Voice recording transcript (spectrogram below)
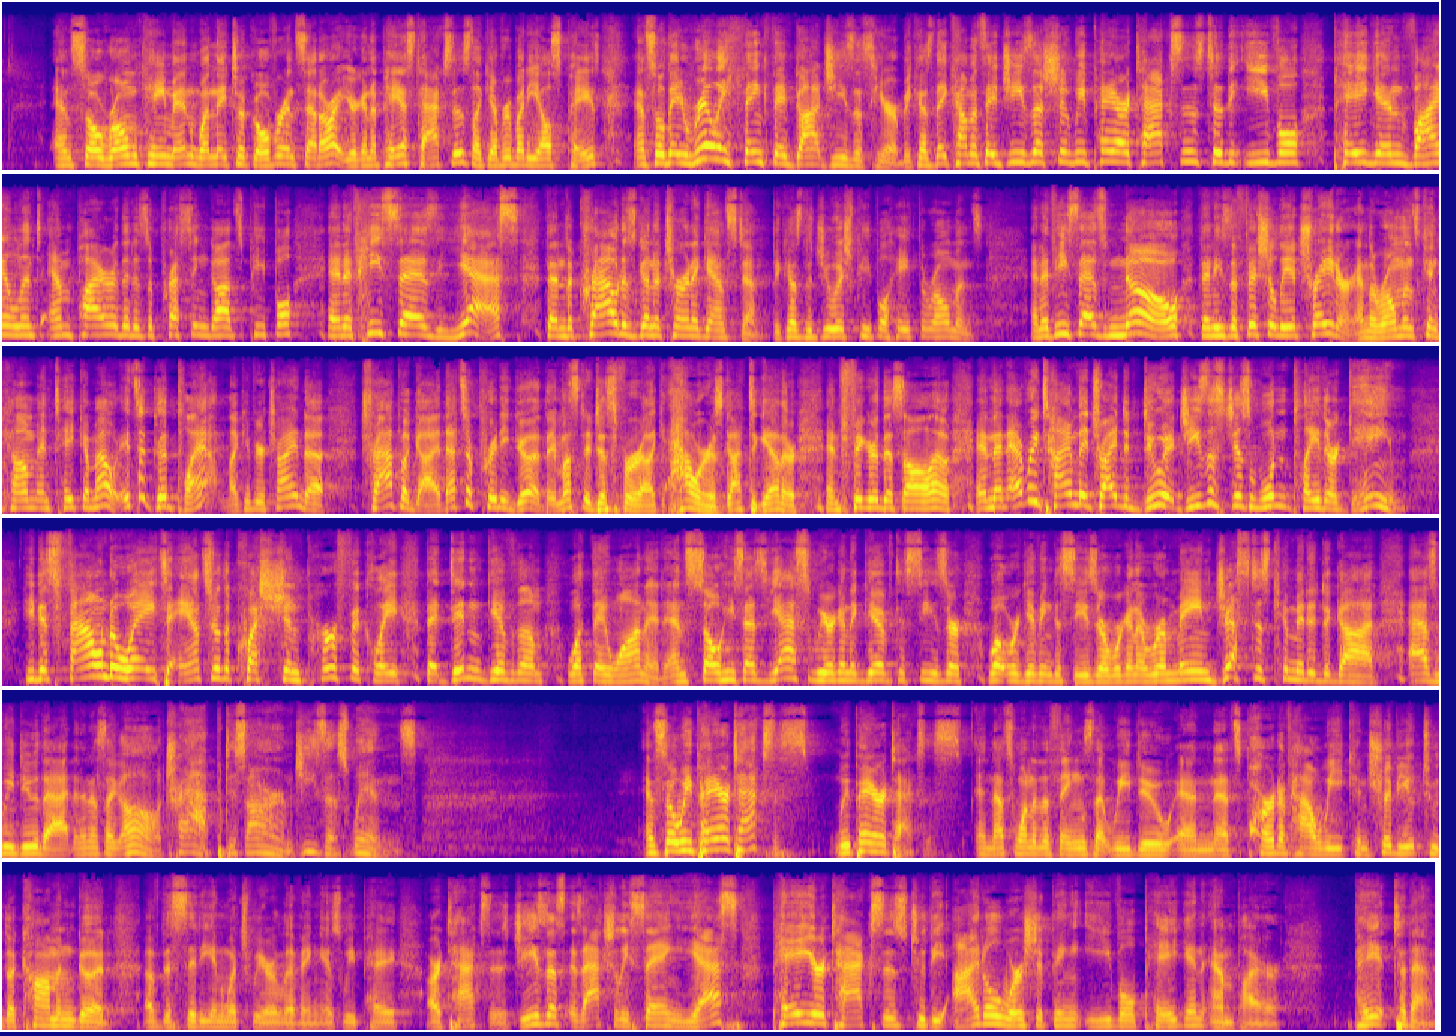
And so Rome came in when they took over and said, All right, you're going to pay us taxes like everybody else pays. And so they really think they've got Jesus here because they come and say, Jesus, should we pay our taxes to the evil, pagan, violent empire that is oppressing God's people? And if he says yes, then the crowd is going to turn against him because the Jewish people hate the Romans. And if he says no, then he's officially a traitor and the Romans can come and take him out. It's a good plan. Like if you're trying to trap a guy, that's a pretty good. They must have just for like hours got together and figured this all out. And then every time they tried to do it, Jesus just wouldn't play their game. He just found a way to answer the question perfectly that didn't give them what they wanted. And so he says, Yes, we are going to give to Caesar what we're giving to Caesar. We're going to remain just as committed to God as we do that. And then it's like, Oh, trap, disarm, Jesus wins. And so we pay our taxes we pay our taxes and that's one of the things that we do and that's part of how we contribute to the common good of the city in which we are living is we pay our taxes. Jesus is actually saying yes pay your taxes to the idol worshiping evil pagan empire. Pay it to them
